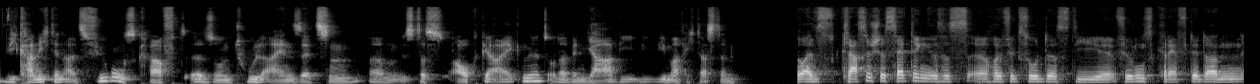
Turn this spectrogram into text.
wie kann ich denn als Führungskraft äh, so ein Tool einsetzen? Ähm, ist das auch geeignet oder wenn ja, wie, wie, wie mache ich das denn? So als klassisches Setting ist es äh, häufig so, dass die Führungskräfte dann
